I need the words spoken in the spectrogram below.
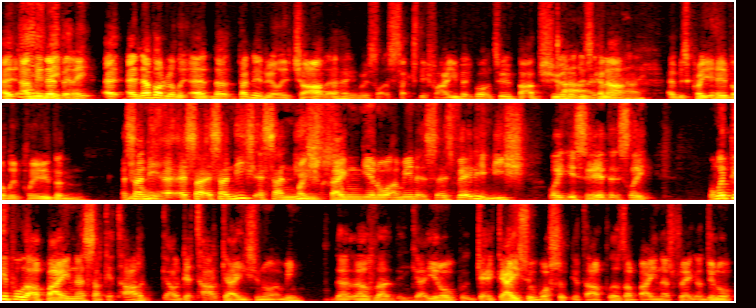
I, I mean, it, may right. it, it never really, it no- didn't really chart. I think it was like 65 it got to, but I'm sure it was Aye, kind of, aye. it was quite heavily played and. It's a, know, ni- it's a it's a niche it's a niche Things. thing. You know what I mean? It's it's very niche. Like you said, it's like only people that are buying this are guitar are guitar guys. You know what I mean? They're, they're, they're- you know, guys who worship guitar players are buying this record. You know,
